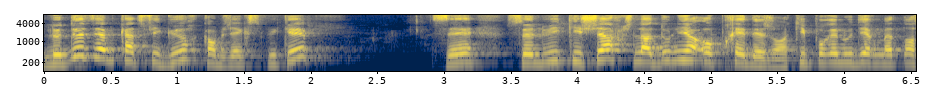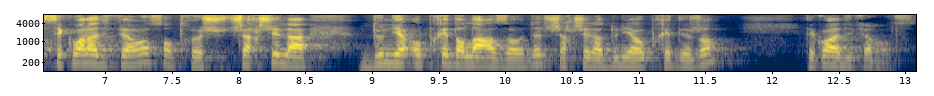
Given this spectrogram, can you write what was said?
Le deuxième cas de figure, comme j'ai expliqué, c'est celui qui cherche la dunya auprès des gens. Qui pourrait nous dire maintenant c'est quoi la différence entre chercher la dunya auprès d'Allah azza chercher la dunya auprès des gens? C'est quoi la différence?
